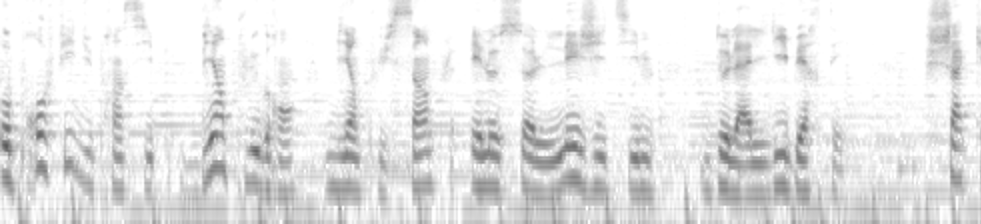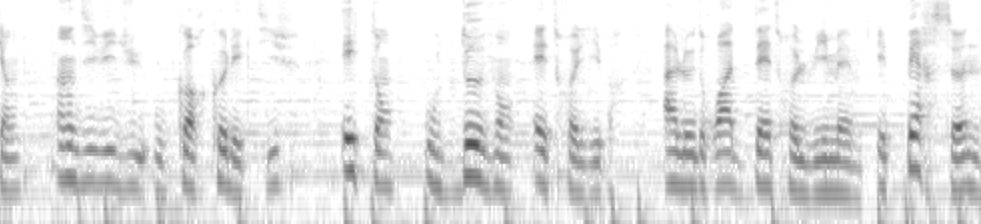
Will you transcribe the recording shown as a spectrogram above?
au profit du principe bien plus grand, bien plus simple et le seul légitime de la liberté. Chacun, individu ou corps collectif, étant ou devant être libre, a le droit d'être lui-même et personne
